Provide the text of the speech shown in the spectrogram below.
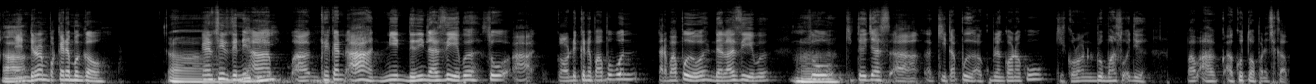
Ah. And dia orang pakai nama kau Ah. Kan since dia ni uh, uh, kan ah, ni, Dia ni lazir apa So uh, kalau dia kena apa-apa pun Tak ada apa-apa apa Dah lazir apa So kita just uh, Okay tak apa Aku bilang kawan aku Okay korang dua masuk je Pa- Aku, tahu apa nak cakap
